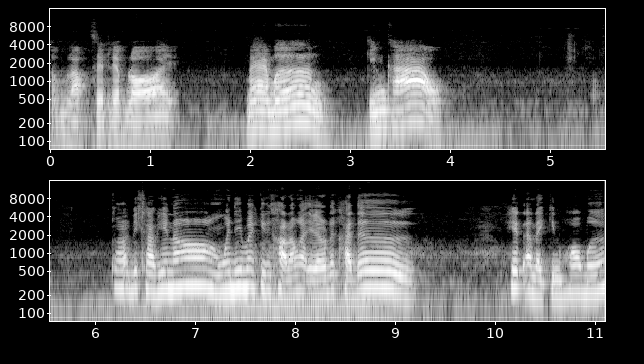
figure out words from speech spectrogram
สำรับเสร็จเรียบร้อย แม่เมืองกินข้าว สวัสดีค่ะพี่น้อง วันนี้มากินข้าวน้ำกันอีกแล้วเด้อค่ะเด้อ เฮ็ดอะไรกินพ่อเมือง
